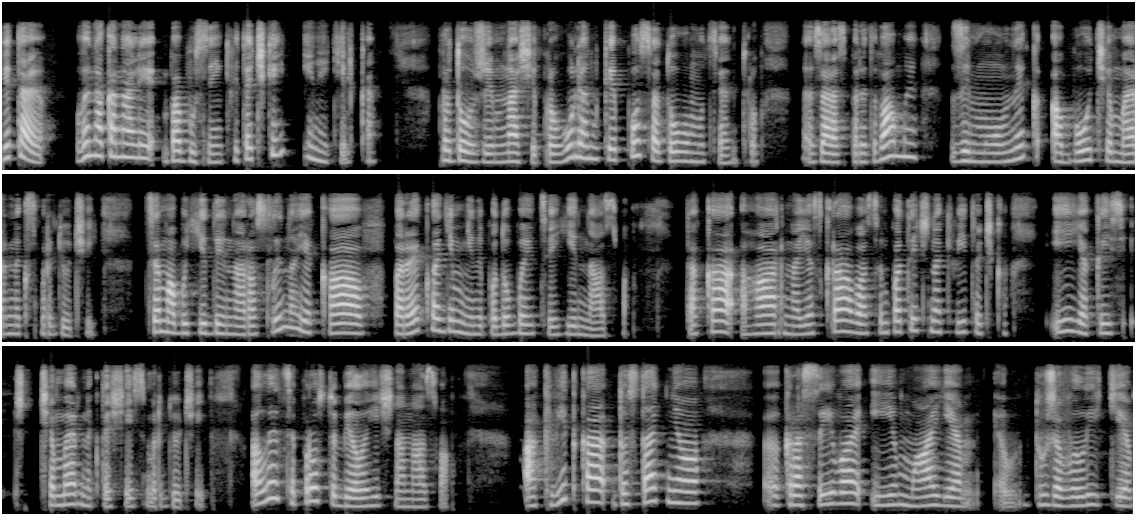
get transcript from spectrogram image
Вітаю! Ви на каналі Бабусині Квіточки і не тільки. Продовжуємо наші прогулянки по садовому центру. Е, Зараз перед вами зимовник або чимерник смердючий. Це, мабуть, єдина рослина, яка в перекладі мені не подобається її назва. Така гарна, яскрава, симпатична квіточка і якийсь чемерник та ще й смердючий. Але це просто біологічна назва. А квітка достатньо красива і має е, дуже великі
